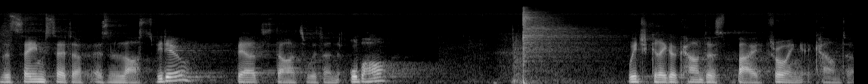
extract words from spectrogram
the same setup as in the last video. Bert starts with an Oberhau, which Gregor counters by throwing a counter.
